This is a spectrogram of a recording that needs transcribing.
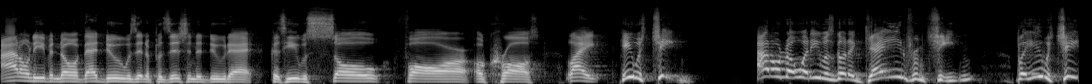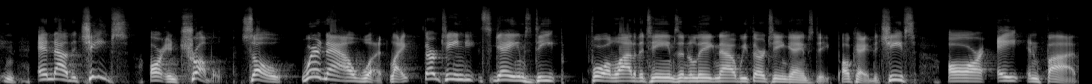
I don't even know if that dude was in a position to do that because he was so far across. Like he was cheating. I don't know what he was going to gain from cheating, but he was cheating. And now the Chiefs are in trouble. So we're now what, like 13 games deep for a lot of the teams in the league now. We 13 games deep. Okay, the Chiefs are eight and five.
